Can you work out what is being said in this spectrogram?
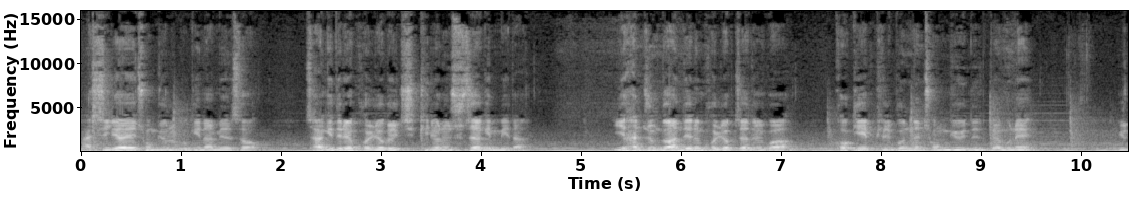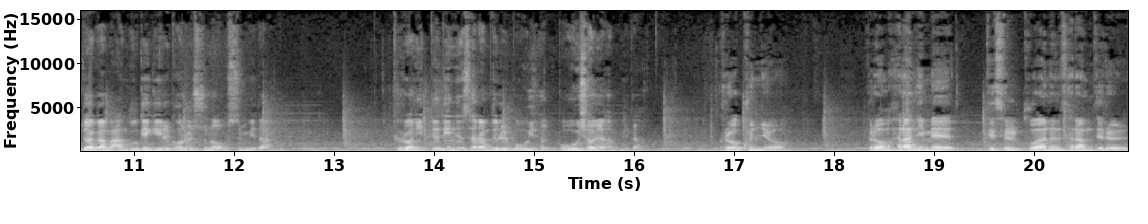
아시리아의 종교를 묵인하면서 자기들의 권력을 지키려는 수작입니다. 이 한 줌도 안 되는 권력자들과 거기에 빌붙는 종교인들 때문에 유다가 망국의 길을 걸을 수는 없습니다. 그러니 뜻 있는 사람들을 모으셔, 모으셔 야 합니다. 그렇군요. 그럼 하나님의 뜻을 구하는 사람들을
